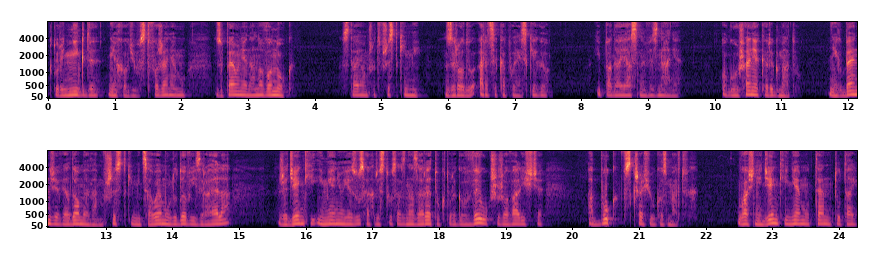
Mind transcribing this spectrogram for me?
który nigdy nie chodził, stworzenia mu zupełnie na nowo nóg, stają przed wszystkimi z rodu arcykapłańskiego i pada jasne wyznanie, ogłoszenie kerygmatu. Niech będzie wiadome wam wszystkim i całemu ludowi Izraela, że dzięki imieniu Jezusa Chrystusa z Nazaretu, którego wy ukrzyżowaliście, a Bóg wskrzesił go z martwych. Właśnie dzięki niemu ten tutaj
